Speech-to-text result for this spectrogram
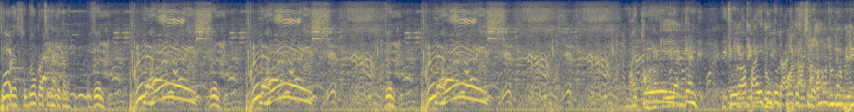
থেকে সুযোগ আছে কিন্তু এখানে। জুয়েল। মহেশ! জুয়েল। মহেশ! জুয়েল। মহেশ! মাইকেল একদম জোড়া পায়ে কিন্তু ডাইরেক্ট এসেছিল। যদিও বিলিং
